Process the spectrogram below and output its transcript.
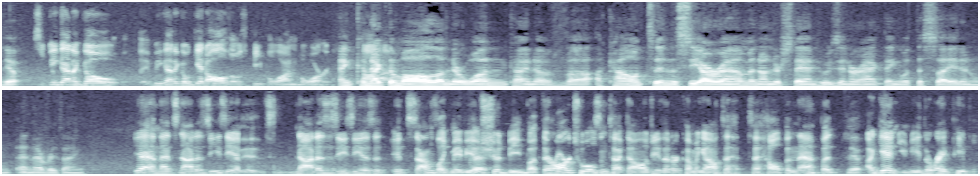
Yep. so we got to go we got to go get all those people on board And connect Uh, them all under one kind of uh, account in the CRM and understand who's interacting with the site and, and everything. Yeah, and that's not as easy. It's not as easy as it, it sounds like maybe Right. it should be. But there are tools and technology that are coming out to, to help in that. But Yep. again, you need the right people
